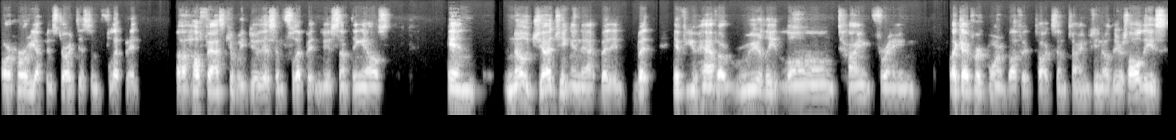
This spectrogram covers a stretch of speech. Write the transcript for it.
or hurry up and start this and flip it uh, how fast can we do this and flip it and do something else and no judging in that but it, but if you have a really long time frame like i've heard warren buffett talk sometimes you know there's all these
